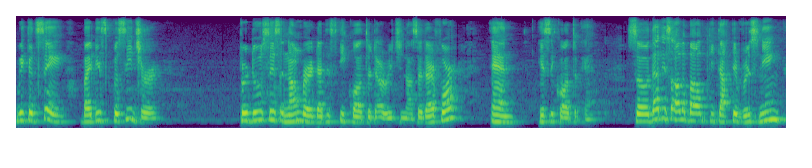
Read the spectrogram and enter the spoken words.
we could say by this procedure produces a number that is equal to the original. So therefore, n is equal to n. So that is all about deductive reasoning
